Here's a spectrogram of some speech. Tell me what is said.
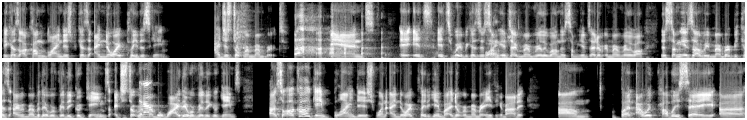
because I'll call them blindish because I know I played this game. I just don't remember it. and it, it's it's weird because there's some games I remember really well and there's some games I don't remember really well. There's some games I remember because I remember they were really good games. I just don't yeah. remember why they were really good games. Uh, so I'll call a game blindish when I know I played a game but I don't remember anything about it. Um, but I would probably say uh,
